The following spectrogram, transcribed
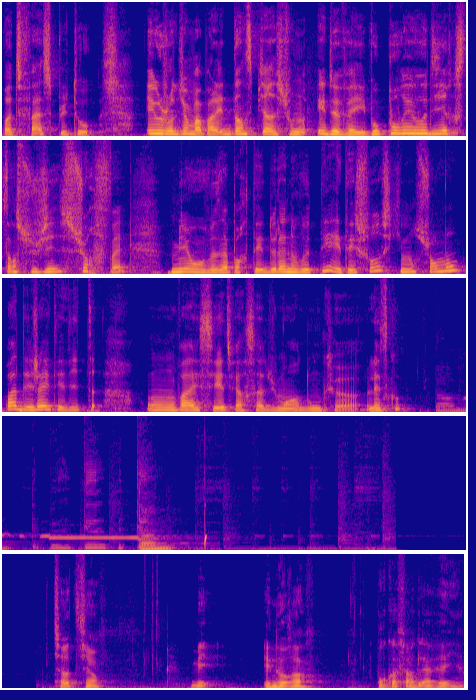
Podface plutôt. Et aujourd'hui, on va parler d'inspiration et de veille. Vous pourrez vous dire que c'est un sujet surfait, mais on va vous apporter de la nouveauté et des choses qui n'ont sûrement pas déjà été dites. On va essayer de faire ça du moins, donc euh, let's go. Tiens, tiens. Mais, Enora, pourquoi faire de la veille?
